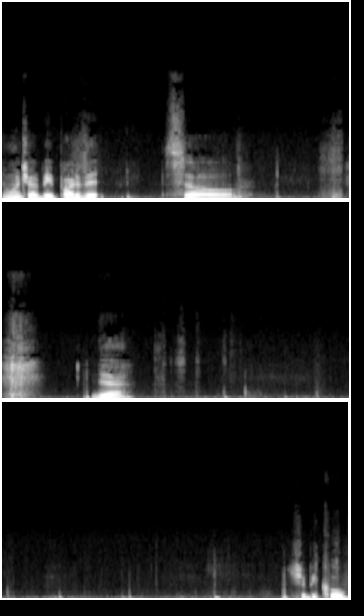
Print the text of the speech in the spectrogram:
I want y'all to be a part of it. So, yeah. Should be cool.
